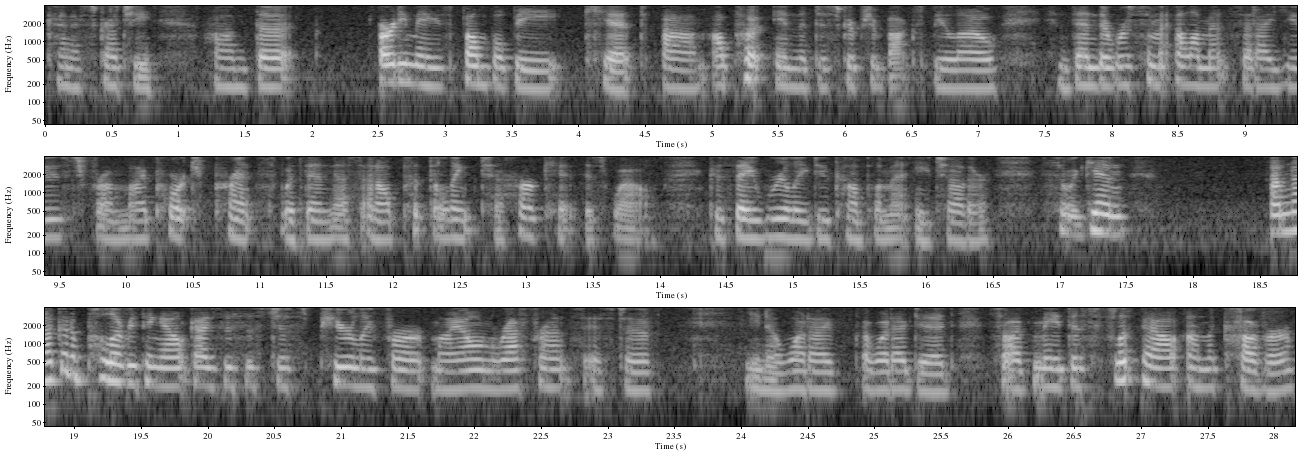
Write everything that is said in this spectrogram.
kind of scratchy. Um, the Artie Mae's Bumblebee kit, um, I'll put in the description box below. And then there were some elements that I used from my porch prints within this, and I'll put the link to her kit as well, because they really do complement each other. So again, I'm not going to pull everything out, guys. This is just purely for my own reference as to you know, what I what I did. So I've made this flip out on the cover.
